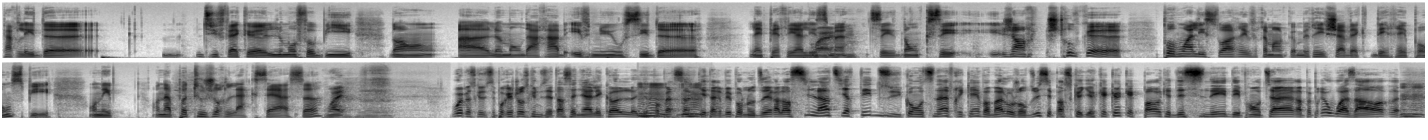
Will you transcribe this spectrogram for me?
parler de, du fait que l'homophobie dans euh, le monde arabe est venue aussi de l'impérialisme. Ouais. Donc, c'est, genre, je trouve que, pour moi, l'histoire est vraiment comme riche avec des réponses, puis on est on n'a pas toujours l'accès à ça. Ouais. Oui, parce que c'est pas quelque chose qui nous est enseigné à l'école. Il n'y a pas Mhm, personne qui est arrivé pour nous dire. Alors, si l'entièreté du continent africain va mal aujourd'hui, c'est parce qu'il y a quelqu'un quelque part qui a dessiné des frontières à peu près au hasard Mhm.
